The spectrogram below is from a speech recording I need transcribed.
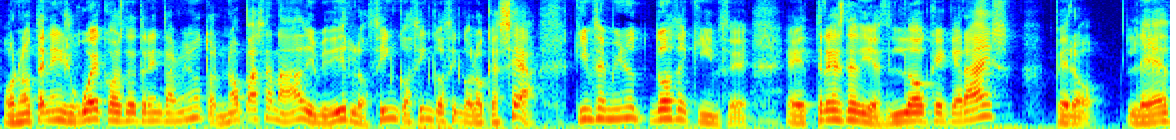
o no tenéis huecos de 30 minutos, no pasa nada, dividirlo, 5, 5, 5, lo que sea. 15 minutos, 2 de 15, 3 de 10, lo que queráis, pero leed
